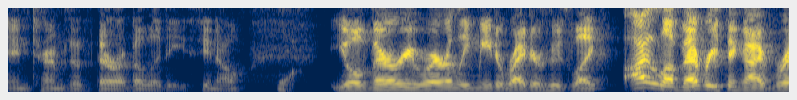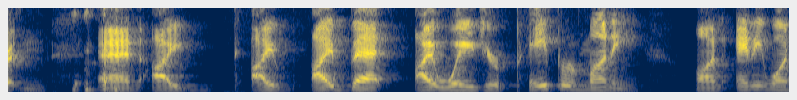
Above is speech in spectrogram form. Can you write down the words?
in terms of their abilities. You know, yeah. you'll very rarely meet a writer who's like, "I love everything I've written," and I, I, I bet I wager paper money on anyone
